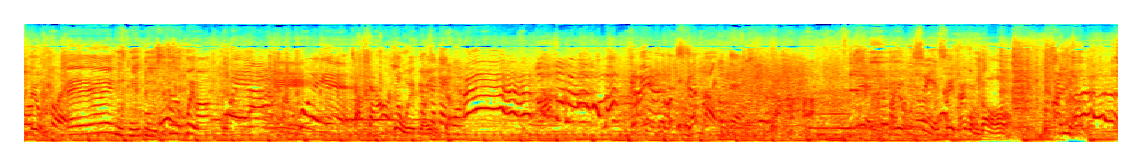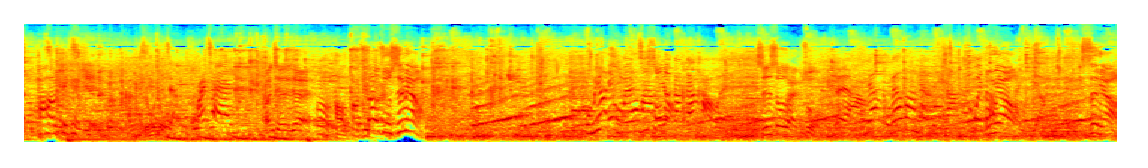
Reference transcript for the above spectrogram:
锅不错哎。哎，你你你是真的会吗？会呀，很会耶。搅一下，然后让我也表演一下哎哎。哎，好了，可以了，多吃真好，对不对？哎呦，是也是可以拍广告哦。哎呀，好好，可以可以可以。这样完成。完成对不对？好，倒进来倒数十秒，我们要哎，起我们锅吗？汁收的刚刚好哎。其实收的还不错。对啊我，们要我们要放在盘子里吗？五秒，四秒，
